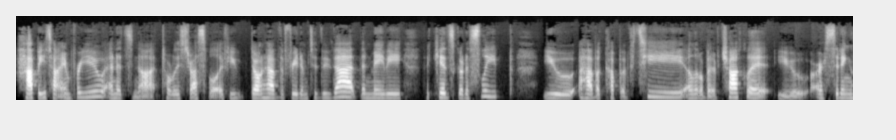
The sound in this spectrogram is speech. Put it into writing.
happy time for you and it's not totally stressful. If you don't have the freedom to do that, then maybe the kids go to sleep, you have a cup of tea, a little bit of chocolate, you are sitting,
